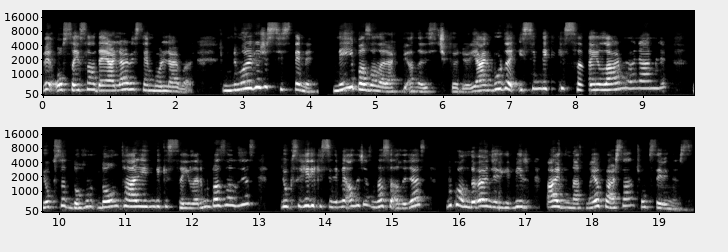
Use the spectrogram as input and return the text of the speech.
ve o sayısal değerler ve semboller var. Şimdi numeroloji sistemi neyi baz alarak bir analiz çıkarıyor? Yani burada isimdeki sayılar mı önemli yoksa doğum, doğum tarihindeki sayıları mı baz alacağız? Yoksa her ikisini mi alacağız? Nasıl alacağız? Bu konuda öncelikle bir aydınlatma yaparsan çok seviniriz.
